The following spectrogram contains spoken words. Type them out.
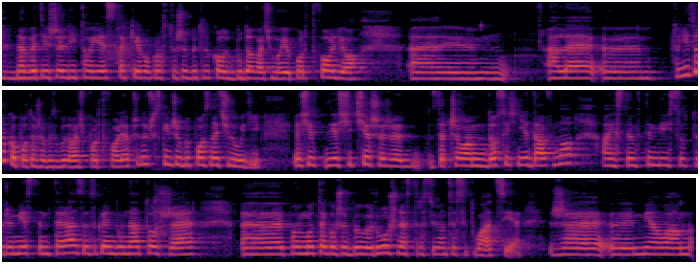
Mhm. Nawet jeżeli to jest takie po prostu, żeby tylko odbudować moje portfolio. Ale to nie tylko po to, żeby zbudować portfolio, a przede wszystkim, żeby poznać ludzi. Ja się, ja się cieszę, że zaczęłam dosyć niedawno, a jestem w tym miejscu, w którym jestem teraz, ze względu na to, że e, pomimo tego, że były różne stresujące sytuacje, że e, miałam. E,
